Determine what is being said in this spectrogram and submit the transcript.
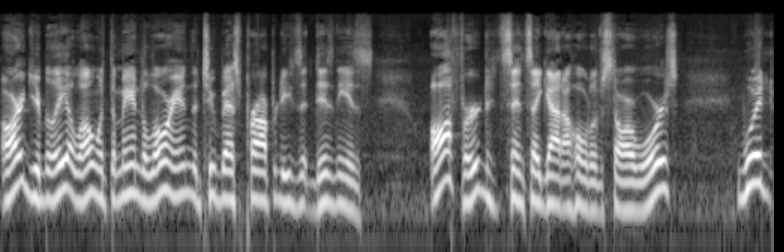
arguably, along with The Mandalorian, the two best properties that Disney has offered since they got a hold of Star Wars, would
